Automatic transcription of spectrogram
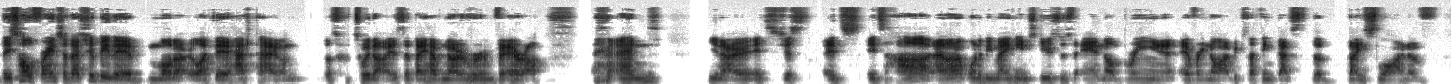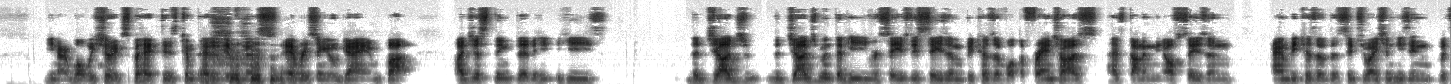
this whole franchise that should be their motto, like their hashtag on Twitter, is that they have no room for error, and you know, it's just it's it's hard, and I don't want to be making excuses for Ant not bringing it every night because I think that's the baseline of you know what we should expect is competitiveness every single game. But I just think that he, he's the judge the judgment that he receives this season because of what the franchise has done in the off season and because of the situation he's in with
